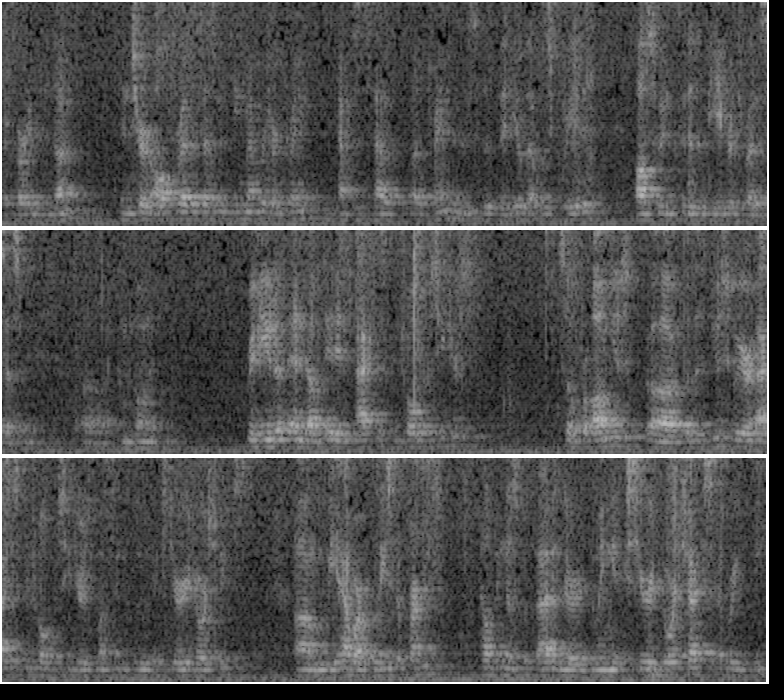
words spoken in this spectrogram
That's already been done. Ensured all threat assessment team members are trained. Campuses have uh, trained, and this is the video that was created. Also included the behavior threat assessment uh, component. Reviewed and updated access control procedures. So for all use, uh, for the use of your access control procedures must include exterior door sweeps. Um, we have our police department helping us with that, and they're doing exterior door checks every week,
